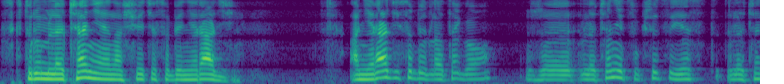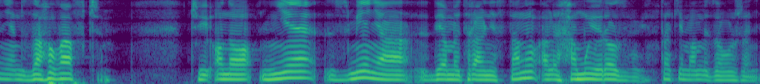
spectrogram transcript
z którym leczenie na świecie sobie nie radzi. A nie radzi sobie dlatego, że leczenie cukrzycy jest leczeniem zachowawczym. Czyli ono nie zmienia diametralnie stanu, ale hamuje rozwój. Takie mamy założenie.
